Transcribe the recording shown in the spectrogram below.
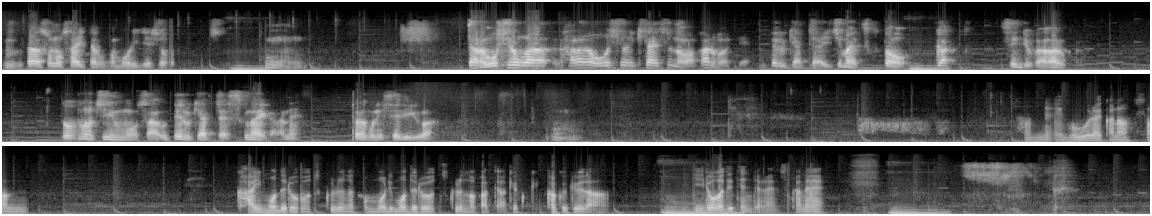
うん、だからその最たるのが森でしょう。うん。だから大城が、原が大城に期待するのは分かるわけ。打てるキャッチャー1枚つくとうん、ガッと戦力上がるから。どのチームもさ、打てるキャッチャー少ないからね。特にセ・リーグは。うん。3年後ぐらいかな。三貝モデルを作るのか、森モデルを作るのかっていうのは結構各球団、うん色が出てんじゃないですかね。うん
